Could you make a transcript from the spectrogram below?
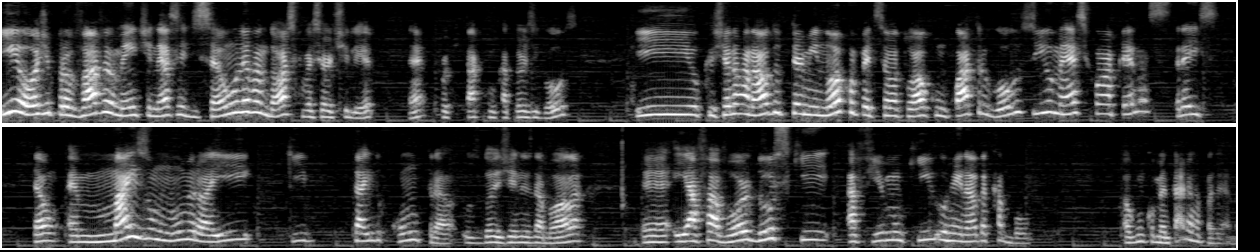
E hoje, provavelmente, nessa edição, o Lewandowski vai ser artilheiro, né? Porque tá com 14 gols. E o Cristiano Ronaldo terminou a competição atual com 4 gols e o Messi com apenas 3. Então, é mais um número aí que tá indo contra os dois gênios da bola é, e a favor dos que afirmam que o Reinaldo acabou. Algum comentário, rapaziada?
